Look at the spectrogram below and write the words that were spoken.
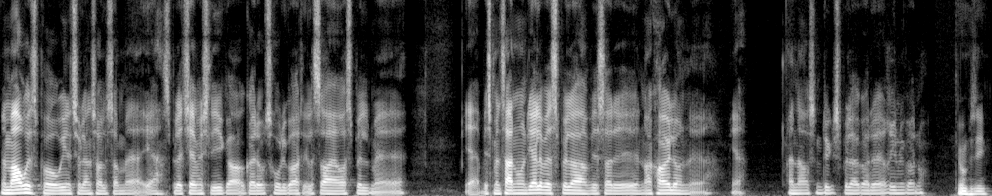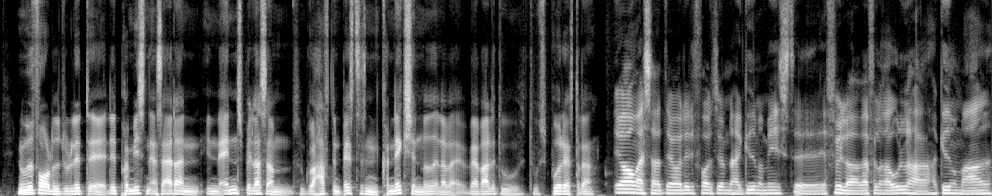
med Maurits på 21 landshold, som er, ja, spiller Champions League og gør det utrolig godt. Ellers så har jeg også spillet med, ja, hvis man tager nogle af de allerbedste spillere, så er det nok Højlund. Øh, han er også en dygtig spiller og gør det rimelig godt nu. Det må man sige. Nu udfordrede du lidt, uh, lidt præmissen. Altså er der en, en anden spiller, som, som du har haft den bedste sådan, connection med, eller hvad, hvad var det, du, du spurgte efter der? Jo, altså det var lidt i forhold til, hvem der har givet mig mest. Øh, jeg føler i hvert fald, at Raul har, har givet mig meget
